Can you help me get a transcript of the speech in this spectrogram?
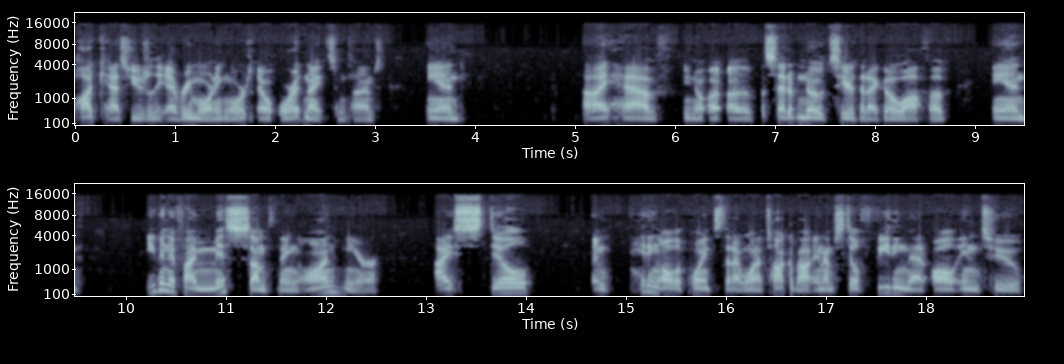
podcasts usually every morning or or at night sometimes, and I have you know a, a set of notes here that I go off of, and even if I miss something on here, I still am hitting all the points that I want to talk about, and I'm still feeding that all into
